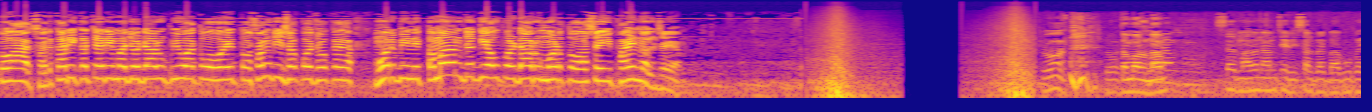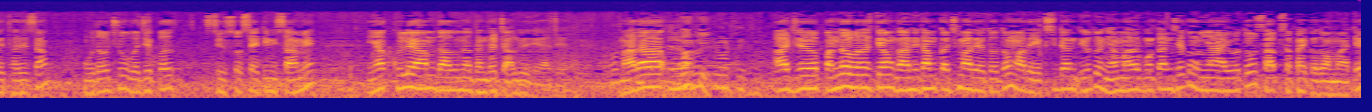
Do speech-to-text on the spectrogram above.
તો આ સરકારી કચેરીમાં જો દારૂ પીવાતો હોય તો સમજી શકો છો કે મોરબીની તમામ જગ્યા ઉપર દારૂ મળતો હશે એ ફાઇનલ છે એમ. તમારું નામ? સર મારું નામ છે વિશાલભાઈ બાબુભાઈ થરેસા. હું રહું છું વજેપલ શિવ સોસાયટીની સામે. અહીંયા ખુલ્લેઆમ દારૂના ધંધા ચાલી રહ્યા છે. મારા આજ પંદર વર્ષ ત્યાં હું ગાંધીધામ કચ્છમાં રહેતો હતો મારે એક્સિડન્ટ થયું હતું ત્યાં મારું મકાન છે તો હું અહીંયા આવ્યો હતો સાફ સફાઈ કરવા માટે.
